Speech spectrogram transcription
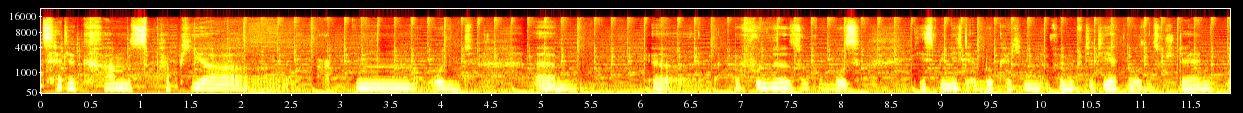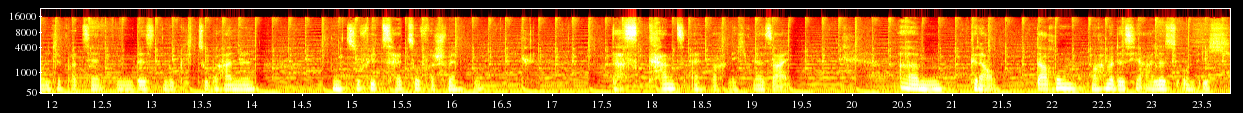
Zettelkrams, Papier, Akten und ähm, äh, Befunde suchen muss, die es mir nicht ermöglichen, vernünftige Diagnosen zu stellen und den Patienten bestmöglich zu behandeln und so viel Zeit zu verschwenden. Das kann es einfach nicht mehr sein. Ähm, genau, darum machen wir das hier alles und ich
